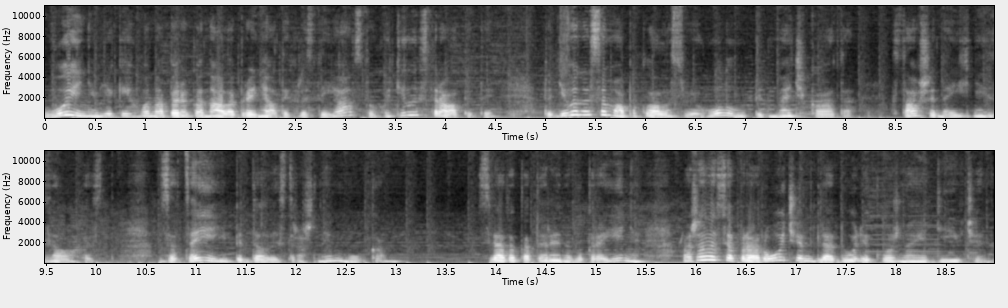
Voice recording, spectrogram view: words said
воїнів, яких вона переконала прийняти християнство, хотіли стратити. Тоді вона сама поклала свою голову під меч ката, ставши на їхній захист. За це її піддали страшним мукам. Свято Катерини в Україні вважалося пророчим для долі кожної дівчини.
